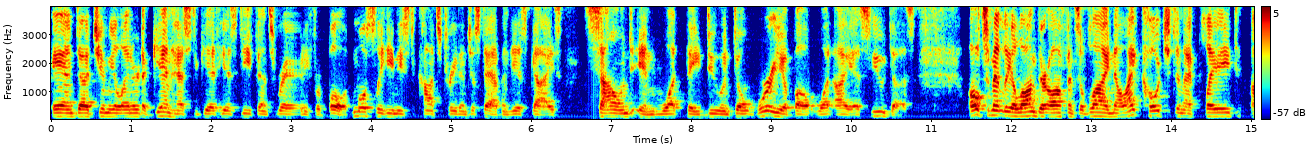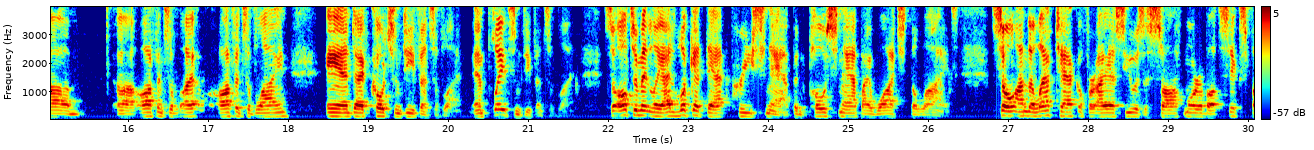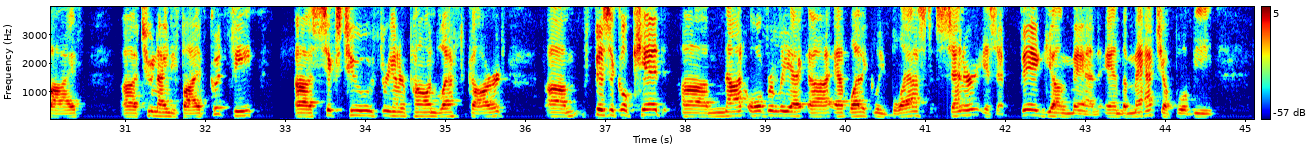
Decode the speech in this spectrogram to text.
And uh, Jimmy Leonhard again has to get his defense ready for both. Mostly, he needs to concentrate on just having his guys sound in what they do and don't worry about what ISU does. Ultimately, along their offensive line. Now, I coached and I played um, uh, offensive uh, offensive line, and I've coached some defensive line and played some defensive line. So ultimately, I look at that pre-snap and post-snap. I watch the lines. So on the left tackle for ISU is a sophomore, about 6'5, uh, 295, good feet, uh, 6'2, 300 pound left guard. Um, physical kid, um, not overly uh, athletically blessed. Center is a big young man, and the matchup will be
